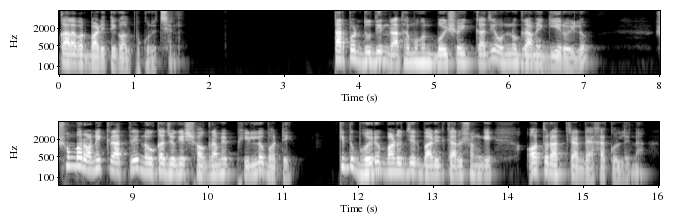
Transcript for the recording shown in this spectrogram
কাল আবার বাড়িতে গল্প করেছেন। তারপর দুদিন রাধামোহন বৈষয়িক কাজে অন্য গ্রামে গিয়ে রইল। সোমবার অনেক রাত্রে নৌকাযোগে স্বগ্রামে ফিরল বটে, কিন্তু ভৈরব বাণুজ্যের বাড়ির কারও সঙ্গে অত রাত্রে আর দেখা করলে না।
